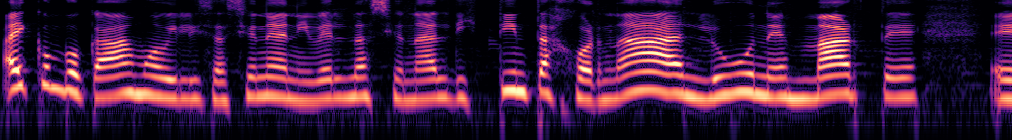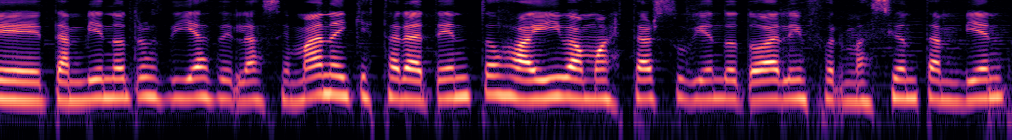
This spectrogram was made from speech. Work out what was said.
Hay convocadas movilizaciones a nivel nacional, distintas jornadas, lunes, martes, eh, también otros días de la semana. Hay que estar atentos. Ahí vamos a estar subiendo toda la información también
